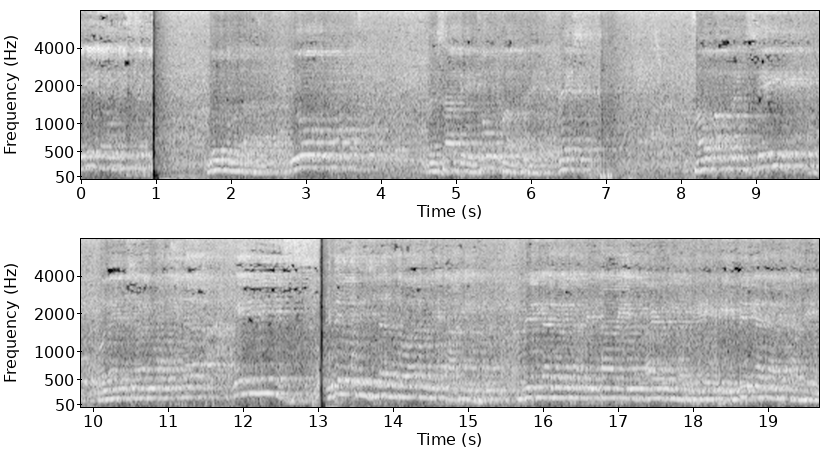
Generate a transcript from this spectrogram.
kanina yung description. Yun yung wala. Yung nagsabi, yung boundary. Next. How about state? O yan yung sinabi mo kanina. Aliens. Ito yung original na gawa ng military. Ito yung gagawin ng military, army, military. Ito yung gagawin natin.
